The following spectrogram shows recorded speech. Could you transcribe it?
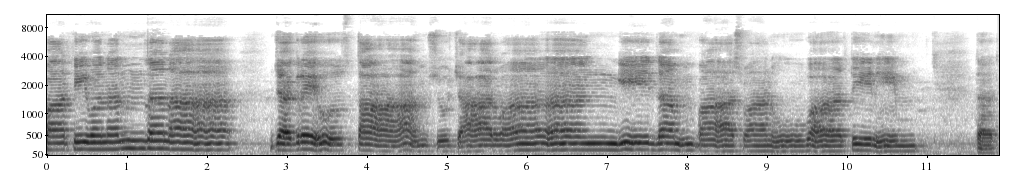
पार्थिवनन्दना जग्रेहुस्तां शुचार्वाङ्गीदं पार्श्वानुवर्तिनीं तत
